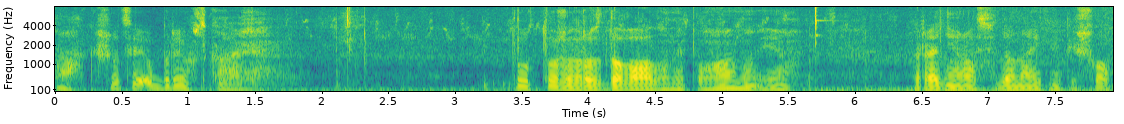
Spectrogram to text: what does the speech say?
Так, що цей обрив скаже? Тут теж роздавало непогано і я передній раз сюди навіть не пішов.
